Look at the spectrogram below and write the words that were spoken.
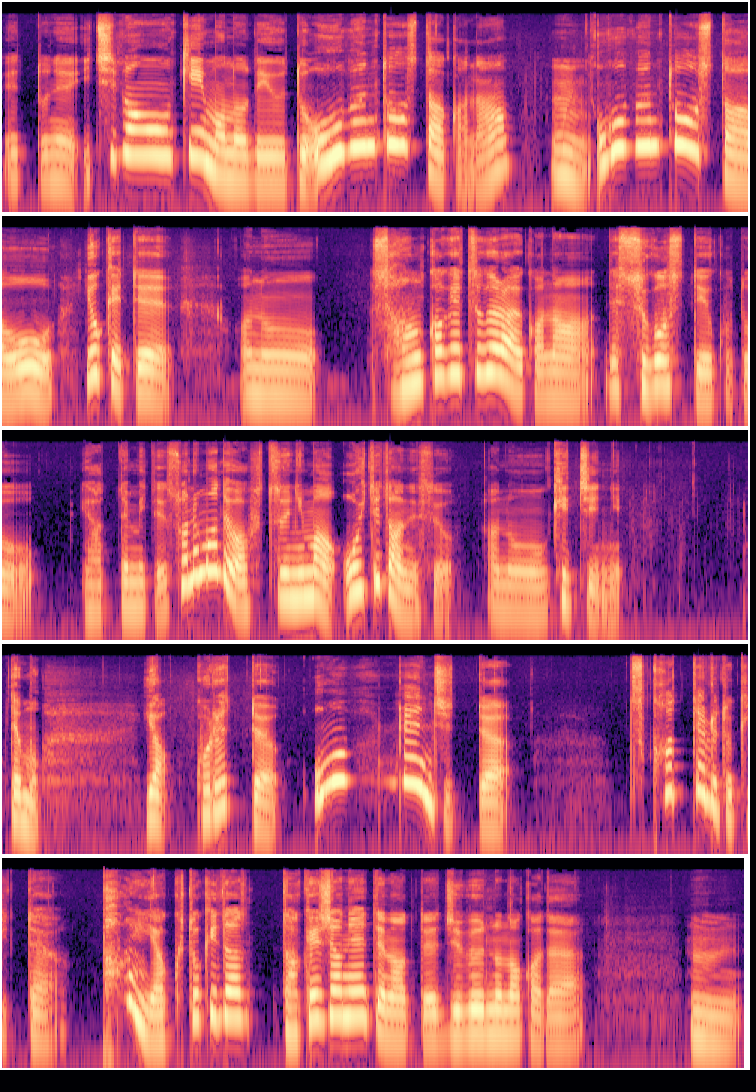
えっとね一番大きいもので言うとオーブントースターかな？うん。オーブントースターを避けてあの3ヶ月ぐらいかなで過ごすっていうことをやってみてそれまでは普通にまあ置いてたんですよ。あのキッチンに。でもいやこれってオーブンレンジって使ってる時ってパン焼く時だだけじゃね？えってなって自分の中で。うん。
